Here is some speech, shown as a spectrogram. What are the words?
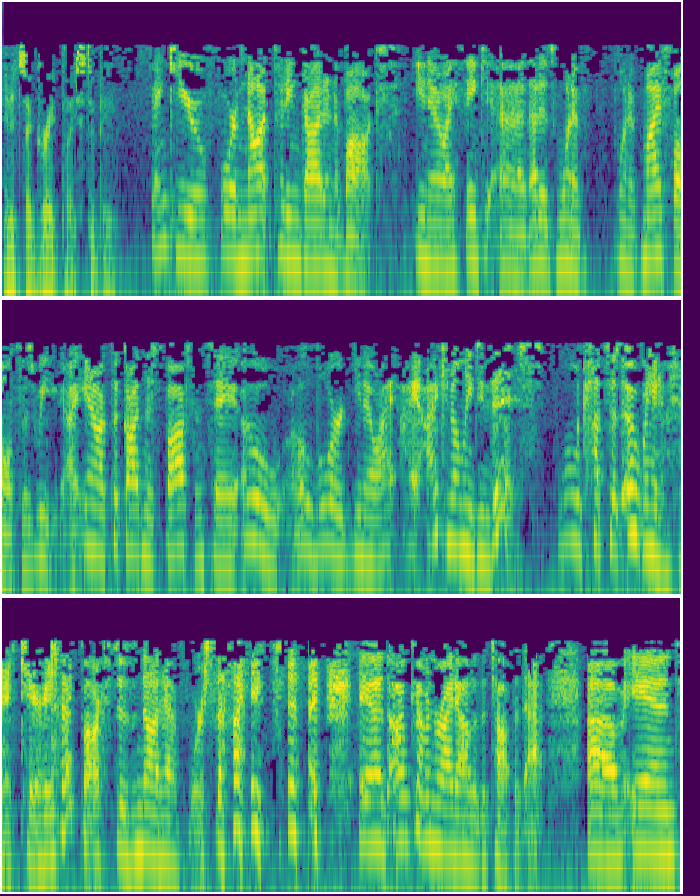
And it's a great place to be. Thank you for not putting God in a box. You know, I think uh, that is one of one of my faults is we, I, you know, I put God in this box and say, oh, oh Lord, you know, I, I, I can only do this. God says, oh, wait a minute, Carrie, that box does not have four sides. and I'm coming right out of the top of that. Um, and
